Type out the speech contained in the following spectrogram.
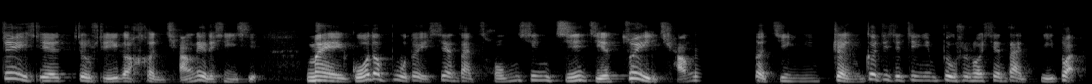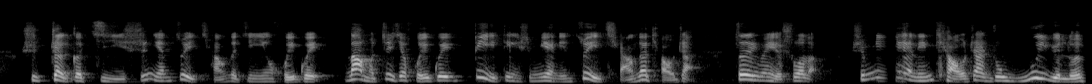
这些就是一个很强烈的信息。美国的部队现在重新集结最强。的精英，整个这些精英不是说现在一段，是整个几十年最强的精英回归。那么这些回归必定是面临最强的挑战。这里面也说了，是面临挑战中无与伦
